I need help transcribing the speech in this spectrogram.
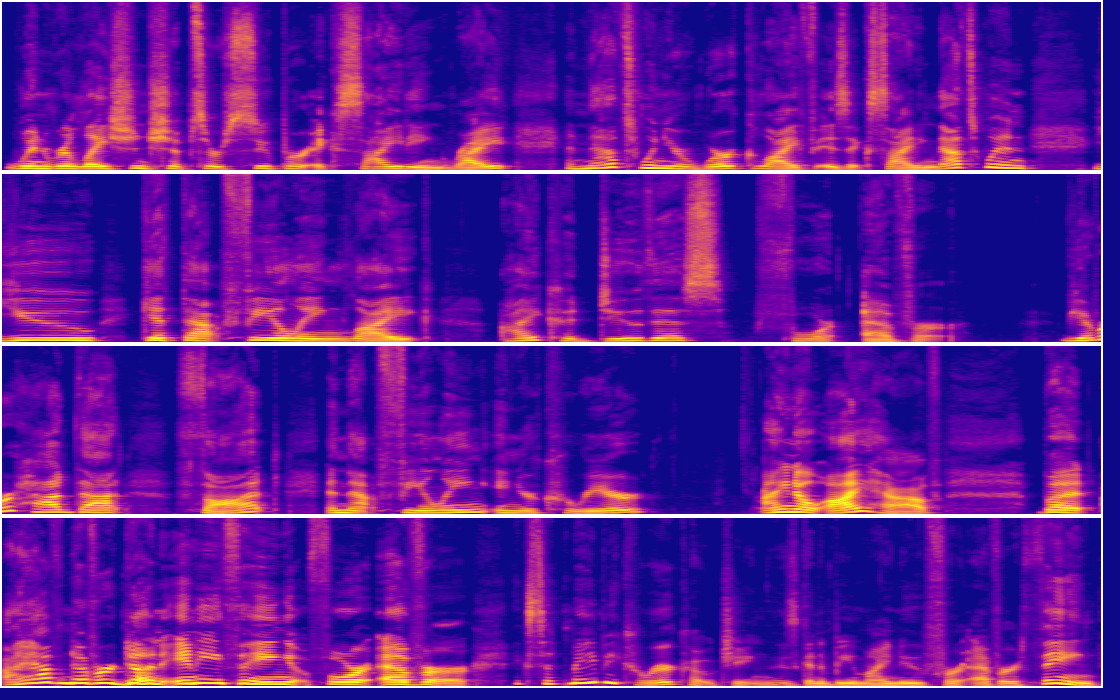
when relationships are super exciting, right? And that's when your work life is exciting. That's when you get that feeling like, I could do this forever. Have you ever had that thought and that feeling in your career? I know I have, but I have never done anything forever, except maybe career coaching is going to be my new forever thing.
